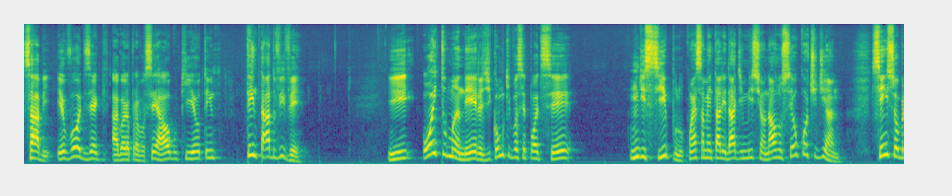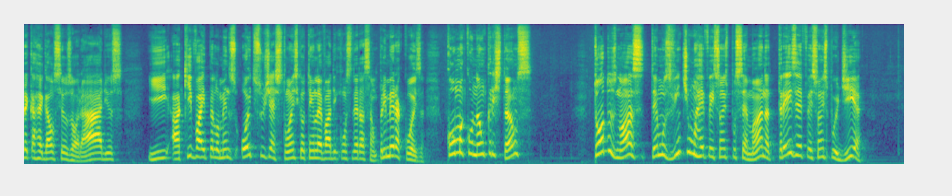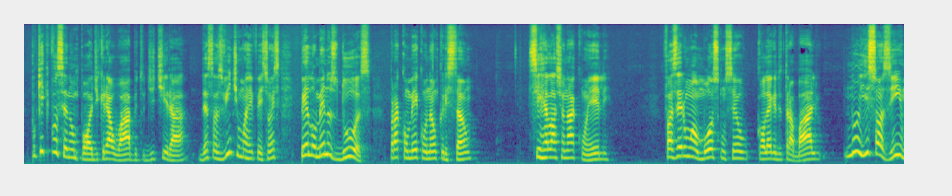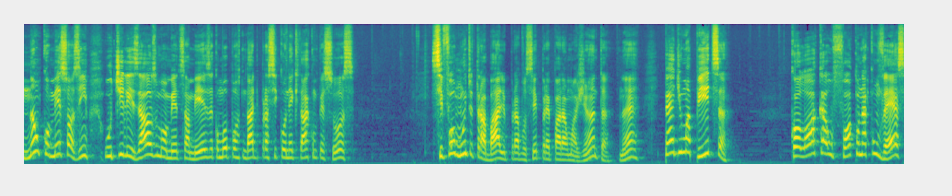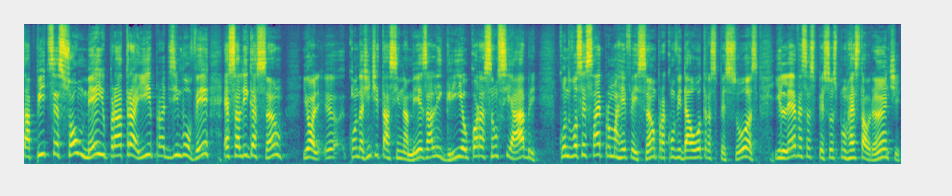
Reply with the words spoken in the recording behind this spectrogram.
Sabe, eu vou dizer agora para você algo que eu tenho tentado viver. E oito maneiras de como que você pode ser um discípulo com essa mentalidade missional no seu cotidiano, sem sobrecarregar os seus horários. E aqui vai pelo menos oito sugestões que eu tenho levado em consideração. Primeira coisa, coma com não cristãos. Todos nós temos 21 refeições por semana, três refeições por dia. Por que, que você não pode criar o hábito de tirar dessas 21 refeições pelo menos duas para comer com não cristão, se relacionar com ele, fazer um almoço com seu colega de trabalho, não ir sozinho, não comer sozinho, utilizar os momentos à mesa como oportunidade para se conectar com pessoas. Se for muito trabalho para você preparar uma janta, né? Pede uma pizza. Coloca o foco na conversa. A pizza é só o meio para atrair, para desenvolver essa ligação. E olha, eu, quando a gente está assim na mesa, a alegria, o coração se abre. Quando você sai para uma refeição para convidar outras pessoas e leva essas pessoas para um restaurante,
